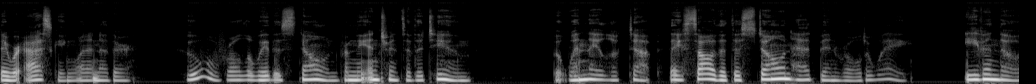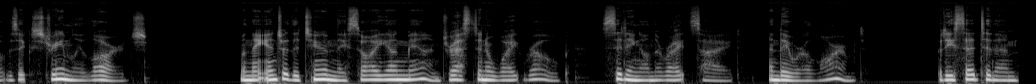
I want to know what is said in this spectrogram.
They were asking one another, Who will roll away the stone from the entrance of the tomb? But when they looked up, they saw that the stone had been rolled away, even though it was extremely large. When they entered the tomb, they saw a young man dressed in a white robe, sitting on the right side, and they were alarmed. But he said to them,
